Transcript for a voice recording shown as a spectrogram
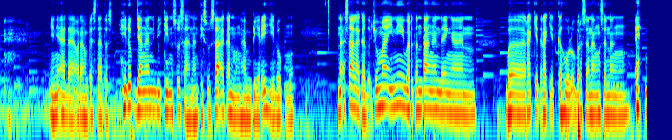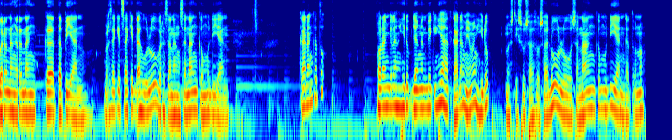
Ini ada orang pestatus. Hidup jangan bikin susah, nanti susah akan menghampiri hidupmu. Nggak salah kata, cuma ini bertentangan dengan berakit-rakit ke hulu bersenang-senang eh berenang-renang ke tepian. Bersakit-sakit dahulu bersenang-senang kemudian. Kadang tuh orang bilang hidup jangan bikin ya kadang memang hidup mesti susah-susah dulu senang kemudian kata no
